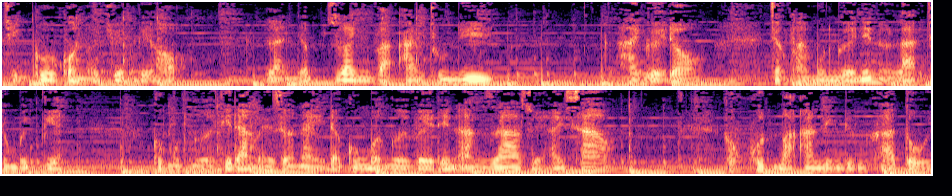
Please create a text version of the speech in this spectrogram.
Chính cô còn nói chuyện với họ, Là Nhậm Doanh và An Chu Nhi. Hai người đó Chẳng phải một người nên ở lại trong bệnh viện. Còn một người thì đáng lẽ giờ này Đã cùng mọi người về đến An Gia rồi hay sao? Góc khuất mà An Linh đứng khá tối,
